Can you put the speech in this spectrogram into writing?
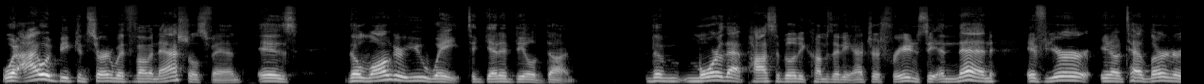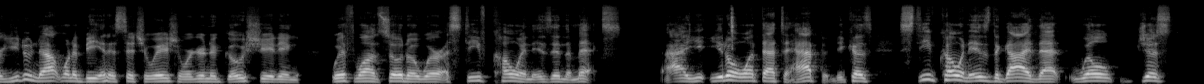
what I would be concerned with if I'm a Nationals fan is the longer you wait to get a deal done, the more that possibility comes that he enters free agency. And then if you're, you know, Ted Lerner, you do not want to be in a situation where you're negotiating with Juan Soto where a Steve Cohen is in the mix. Uh, you, you don't want that to happen because Steve Cohen is the guy that will just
